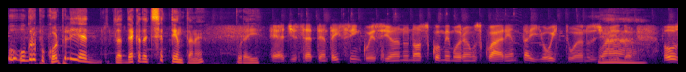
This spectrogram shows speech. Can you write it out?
O, o, Grupo Corpo ele é da década de 70, né? Por aí. É de 75. Esse ano nós comemoramos 48 anos de Uau. vida. Ou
